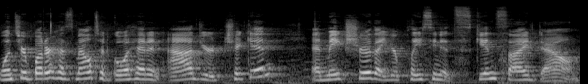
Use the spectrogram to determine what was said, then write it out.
Once your butter has melted, go ahead and add your chicken and make sure that you're placing it skin side down.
